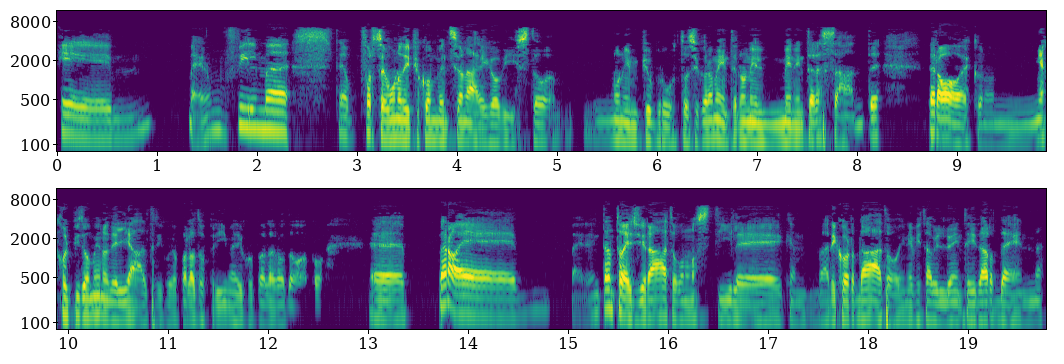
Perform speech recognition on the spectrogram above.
E Beh, è un film, eh, forse uno dei più convenzionali che ho visto, non il più brutto sicuramente, non il meno interessante, però ecco, non, mi ha colpito meno degli altri di cui ho parlato prima e di cui parlerò dopo. Eh, però è, beh, intanto è girato con uno stile che ha ricordato inevitabilmente i Dardenne,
